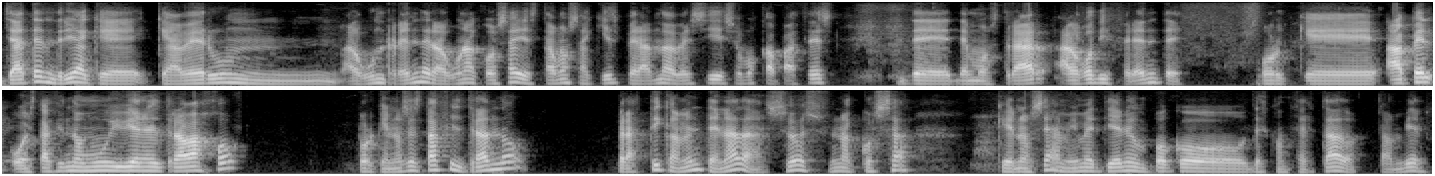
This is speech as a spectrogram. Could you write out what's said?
Ya tendría que, que haber un algún render, alguna cosa, y estamos aquí esperando a ver si somos capaces de, de mostrar algo diferente. Porque Apple o está haciendo muy bien el trabajo, porque no se está filtrando prácticamente nada. Eso es una cosa que no sé, a mí me tiene un poco desconcertado también.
